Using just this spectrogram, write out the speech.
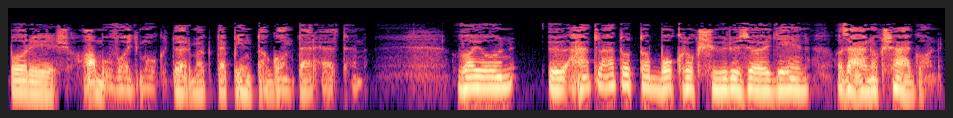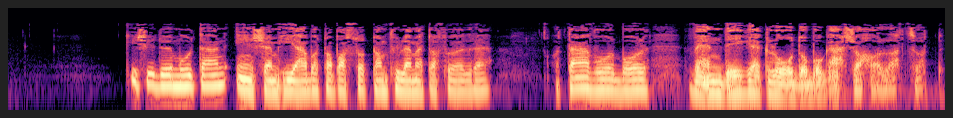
por és hamu muk, dörmögte Pinta gonterhelten. Vajon ő átlátott a bokrok sűrű zöldjén az álnokságon? Kis idő múltán én sem hiába tapasztottam fülemet a földre. A távolból vendégek lódobogása hallatszott.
